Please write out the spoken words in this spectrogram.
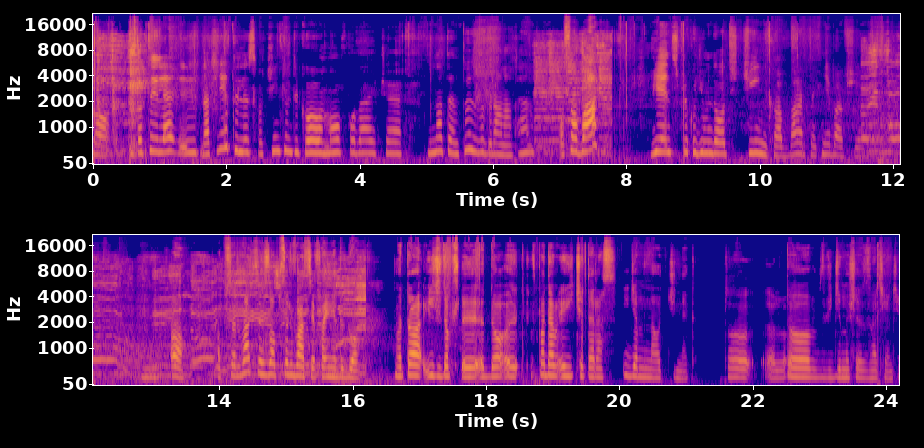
No, to tyle. y, Znaczy nie tyle z odcinkiem, tylko no podajcie na ten. To jest wygrana ten osoba. Więc przechodzimy do odcinka. Bartek, nie baw się. o, obserwacja z obserwacja, fajnie by było. No to idź do, y, do y, wpadajcie teraz, idziemy na odcinek. To. To widzimy się za cięcie.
